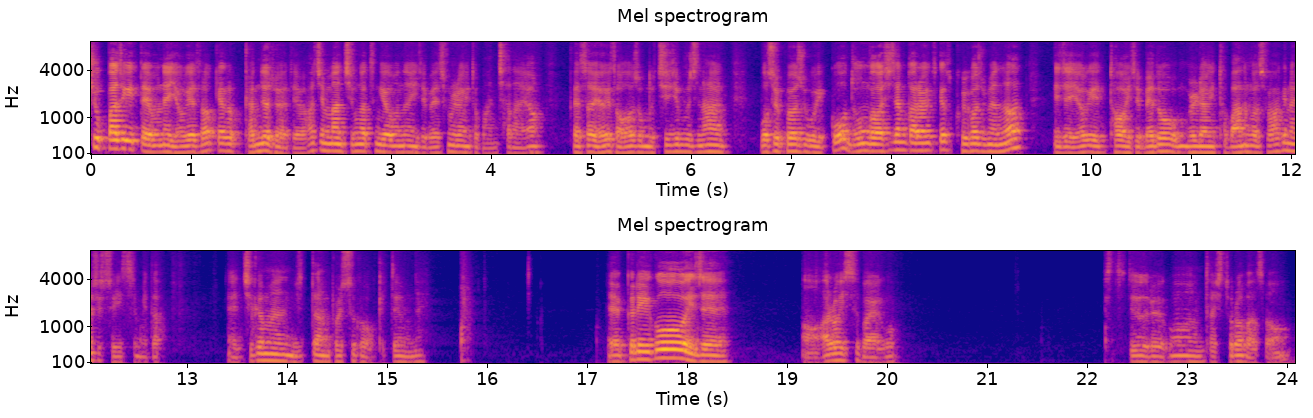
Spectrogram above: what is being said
쭉 빠지기 때문에 여기서 계속 견뎌줘야 돼요. 하지만 지금 같은 경우는 이제 매수 물량이 더 많잖아요. 그래서 여기서 어느 정도 지지부진한 모습을 보여주고 있고 누군가가 시장가를 계속 긁어주면서 이제 여기 더 이제 매도 물량이 더 많은 것을 확인하실 수 있습니다. 예, 지금은 일단 볼 수가 없기 때문에. 예, 그리고 이제 어, 알로이스 말고 스튜디오 드래곤 다시 돌아가서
